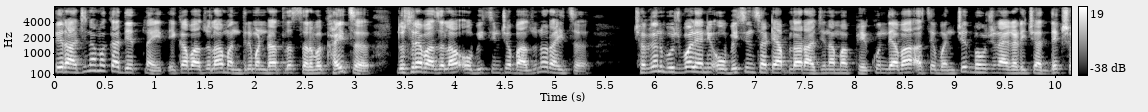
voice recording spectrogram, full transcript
ते राजीनामा का देत नाहीत? एका बाजूला मंत्रिमंडळातलं सर्व खायचं दुसऱ्या बाजूला ओबीसींच्या बाजूनं राहायचं. छगन भुजबळ यांनी ओबीसींसाठी आपला राजीनामा फेकून द्यावा असे वंचित बहुजन आघाडीचे अध्यक्ष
